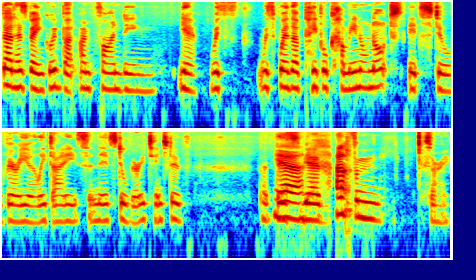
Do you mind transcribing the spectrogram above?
that has been good. But I'm finding yeah with with whether people come in or not, it's still very early days and they're still very tentative. But there's yeah yeah uh, from sorry.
